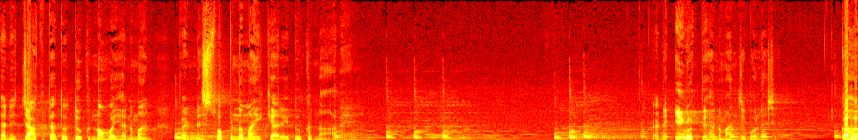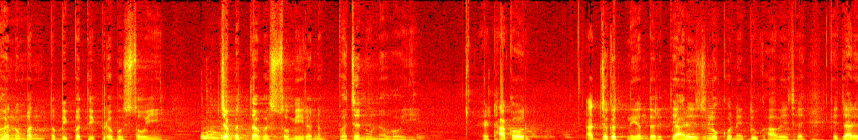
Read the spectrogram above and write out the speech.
એને જાગતા તો દુઃખ ન હોય હનુમાન, પણ એને સ્વપ્નમાંય ક્યારેય દુઃખ ન આવે. અને એ વખતે હનુમાનજી બોલે છે કહ હનુમંત વિપતિ પ્રભુ સોઈ, જબ તબ સુમિરન ભજનું ન હોય. હે ઠાકોર, આ જગતની અંદર ત્યારે જ લોકોને દુઃખ આવે છે કે જ્યારે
